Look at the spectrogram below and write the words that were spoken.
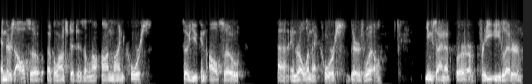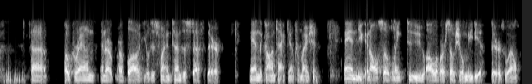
And there's also, I've launched it as an online course. So you can also uh, enroll in that course there as well. You can sign up for our free e-letter, uh, poke around in our, our blog. You'll just find tons of stuff there and the contact information. And you can also link to all of our social media there as well.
